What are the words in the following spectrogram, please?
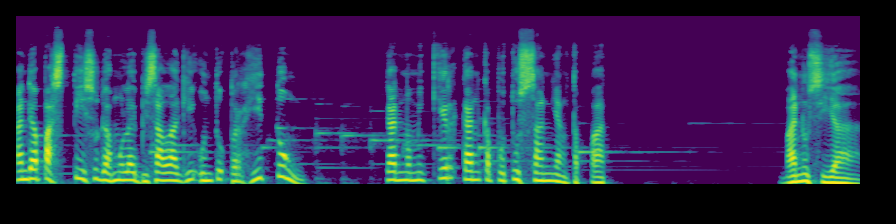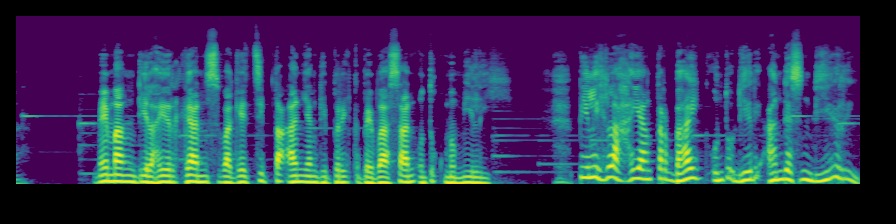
Anda pasti sudah mulai bisa lagi untuk berhitung dan memikirkan keputusan yang tepat. Manusia memang dilahirkan sebagai ciptaan yang diberi kebebasan untuk memilih. Pilihlah yang terbaik untuk diri Anda sendiri.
